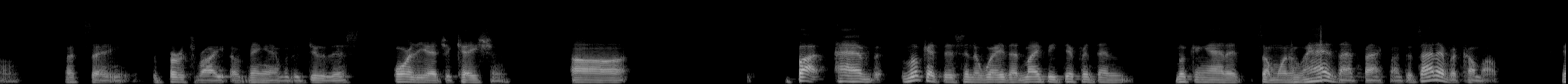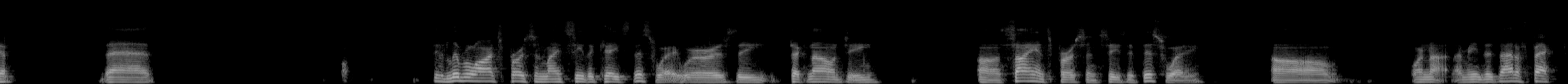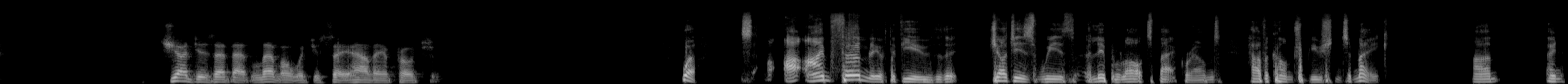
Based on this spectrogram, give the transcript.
let's say, the birthright of being able to do this or the education. Uh, but have look at this in a way that might be different than looking at it someone who has that background. Does that ever come up? Yeah, that the liberal arts person might see the case this way, whereas the technology uh, science person sees it this way. Uh, or not? I mean, does that affect judges at that level, would you say, how they approach it? Well, I'm firmly of the view that judges with a liberal arts background have a contribution to make. Um, and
